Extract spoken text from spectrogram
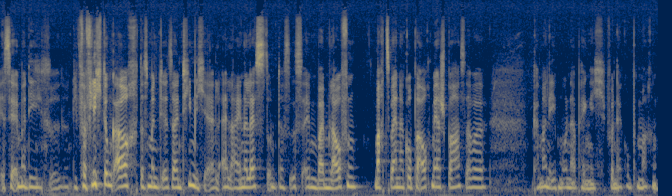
ist ja immer die, die Verpflichtung auch, dass man sein Team nicht alleine lässt. Und das ist eben beim Laufen, macht es bei einer Gruppe auch mehr Spaß, aber kann man eben unabhängig von der Gruppe machen.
